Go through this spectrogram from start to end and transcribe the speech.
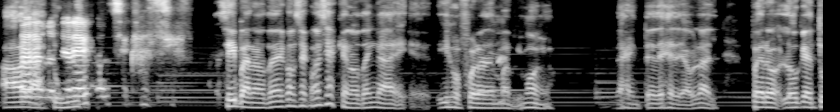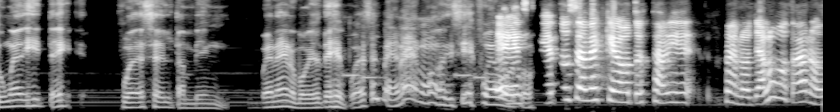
para no tener consecuencias. Sí, para no tener consecuencias que no tenga eh, hijos fuera del matrimonio. La gente deje de hablar. Pero lo que tú me dijiste puede ser también veneno, porque yo te dije, puede ser veneno, y si fue Otto. Es que tú sabes que Otto está bien, bueno, ya lo votaron,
